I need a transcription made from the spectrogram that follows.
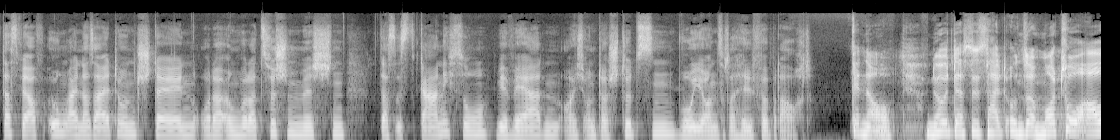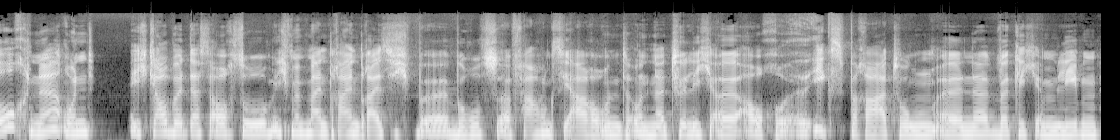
dass wir auf irgendeiner Seite uns stellen oder irgendwo dazwischen mischen. Das ist gar nicht so. Wir werden euch unterstützen, wo ihr unsere Hilfe braucht. Genau. Ne, das ist halt unser Motto auch. Ne? Und ich glaube, dass auch so ich mit meinen 33 äh, Berufserfahrungsjahre und und natürlich äh, auch äh, X Beratungen ne, wirklich im Leben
